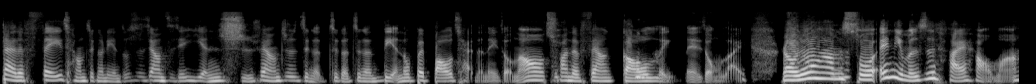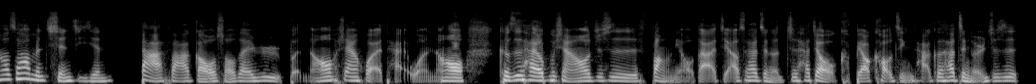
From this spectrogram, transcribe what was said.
戴的非常整个脸都是这样直接延时，非常就是整个这个整个脸都被包起来的那种，然后穿的非常高领那种来，然后我就问他们说：“哎，你们是还好吗？”他说他们前几天大发高烧在日本，然后现在回来台湾，然后可是他又不想要就是放鸟大家，所以他整个就他叫我不要靠近他，可是他整个人就是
